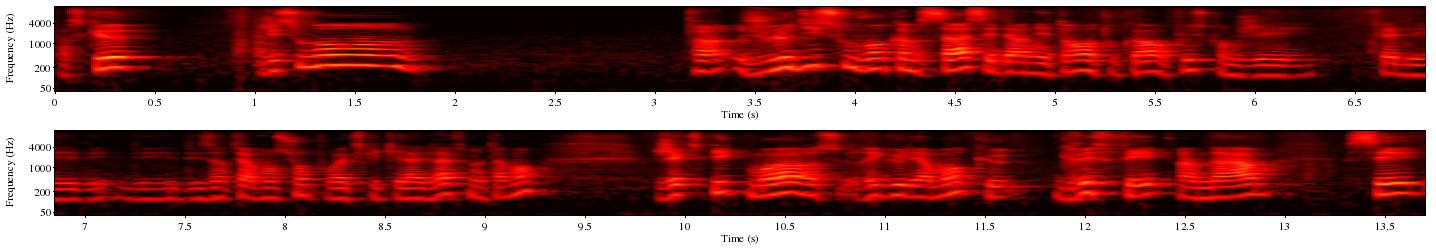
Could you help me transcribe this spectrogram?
Parce que j'ai souvent... Enfin, je le dis souvent comme ça ces derniers temps, en tout cas, en plus, comme j'ai fait des, des interventions pour expliquer la greffe notamment, J'explique moi régulièrement que greffer un arbre, c'est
